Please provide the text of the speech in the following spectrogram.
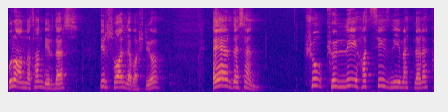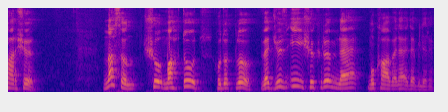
Bunu anlatan bir ders, bir sualle başlıyor. Eğer desen şu külli hadsiz nimetlere karşı nasıl şu mahdud, hudutlu ve cüz'i şükrümle mukabele edebilirim?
